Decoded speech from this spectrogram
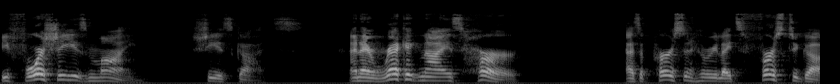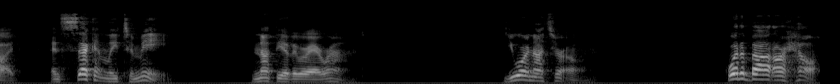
before she is mine, she is God's. And I recognize her as a person who relates first to God and secondly to me, not the other way around. You are not your own. What about our health?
